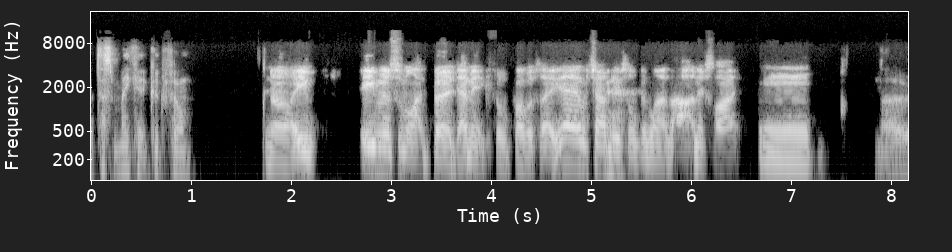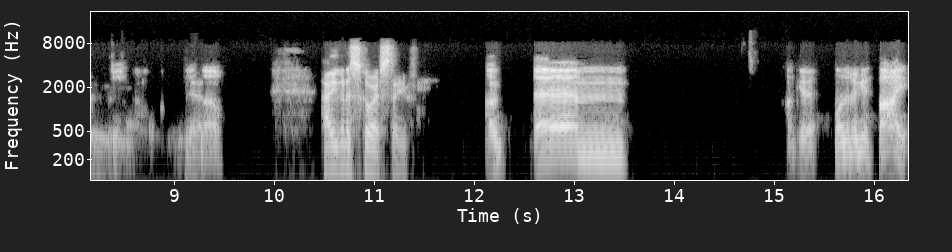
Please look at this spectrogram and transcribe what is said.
it doesn't make it a good film. No, even, even something like Birdemic, they'll probably say, "Yeah, we're trying to do something like that," and it's like, mm, no, just, yeah. no. How are you going to score it, Steve? Oh, um, I'll give it. What did I get by?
